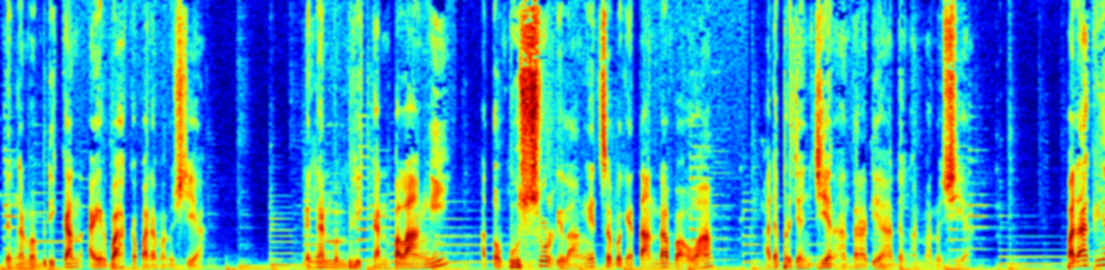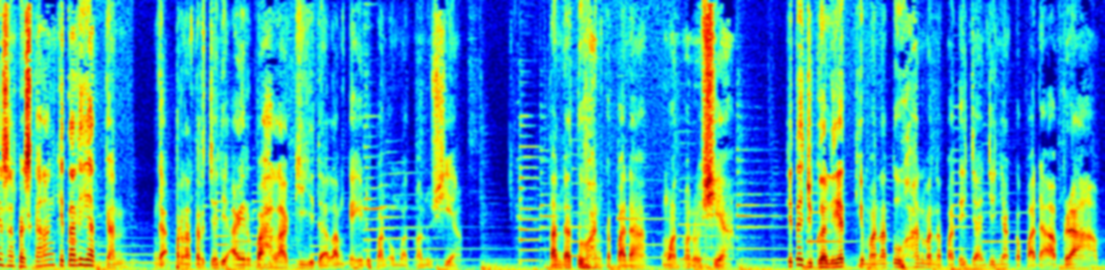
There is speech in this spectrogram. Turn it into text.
dengan memberikan air bah kepada manusia. Dengan memberikan pelangi atau busur di langit sebagai tanda bahwa ada perjanjian antara dia dengan manusia. Pada akhirnya sampai sekarang kita lihat kan nggak pernah terjadi air bah lagi dalam kehidupan umat manusia. Tanda Tuhan kepada umat manusia. Kita juga lihat gimana Tuhan menepati janjinya kepada Abraham.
